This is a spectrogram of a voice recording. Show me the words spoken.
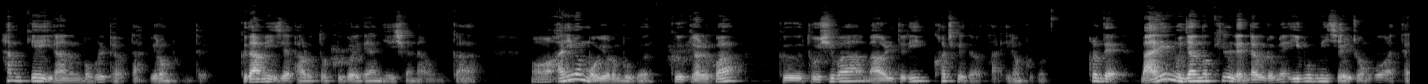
함께 일하는 법을 배웠다. 이런 부분들. 그 다음에 이제 바로 또 그거에 대한 예시가 나오니까 어, 아니면 뭐 이런 부분. 그 결과 그 도시와 마을들이 커지게 되었다. 이런 부분. 그런데 만일 문장 넣기를 낸다 그러면 이 부분이 제일 좋은 것 같아.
